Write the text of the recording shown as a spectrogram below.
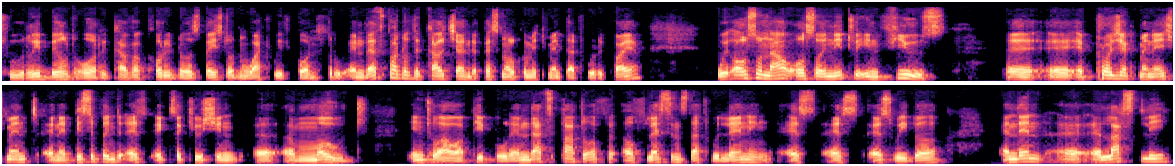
to rebuild or recover corridors based on what we've gone through. And that's part of the culture and the personal commitment that we require. We also now also need to infuse uh, a, a, project management and a disciplined ex- execution uh, mode into our people. And that's part of, of lessons that we're learning as, as, as we go. And then uh, lastly,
